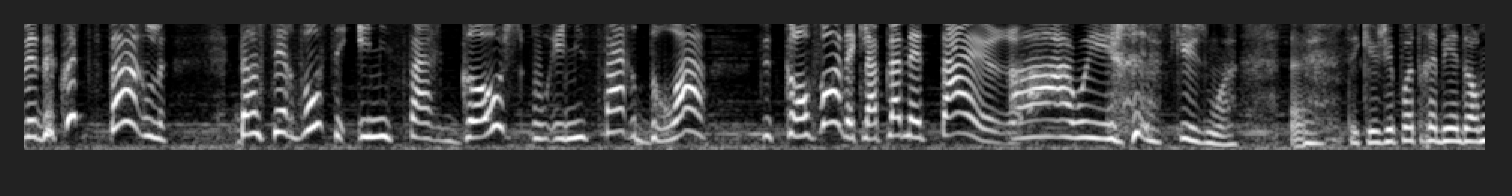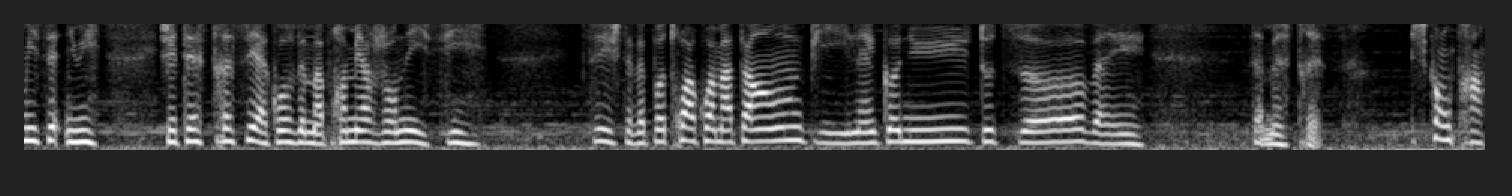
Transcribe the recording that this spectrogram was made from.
Mais de quoi tu parles? Dans le cerveau, c'est hémisphère gauche ou hémisphère droit. Tu te confonds avec la planète Terre. Ah oui, excuse-moi. Euh, c'est que j'ai pas très bien dormi cette nuit. J'étais stressée à cause de ma première journée ici. Tu sais, je savais pas trop à quoi m'attendre, puis l'inconnu, tout ça, ben, ça me stresse. Je comprends.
